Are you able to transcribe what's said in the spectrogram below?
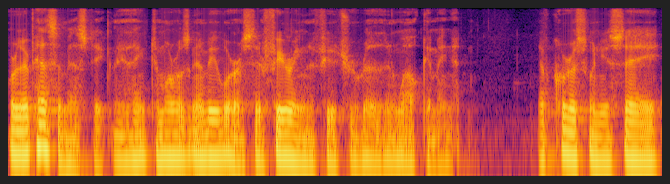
or they're pessimistic. They think tomorrow is going to be worse. They're fearing the future rather than welcoming it. Of course, when you say,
